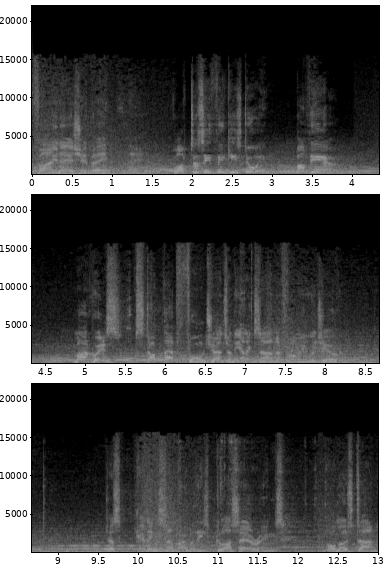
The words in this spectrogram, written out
fine airship, eh? What does he think he's doing? Balthier! Marquis, stop that fool judge on the Alexander for me, would you? Just getting somewhere with these glossair rings. Almost done.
